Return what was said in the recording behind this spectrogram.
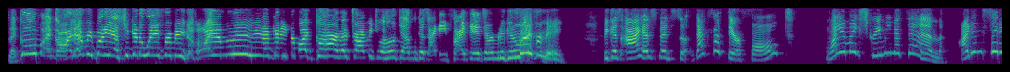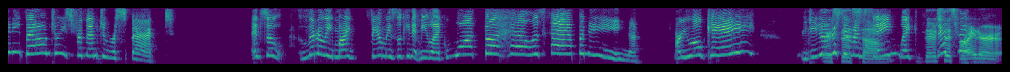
Like, oh my God, everybody has to get away from me. I am leaving. I'm getting to my car and I'm driving to a hotel because I need five days. Everybody get away from me. Because I have spent so that's not their fault. Why am I screaming at them? I didn't set any boundaries for them to respect. And so, literally, my family's looking at me like, what the hell is happening? Are you okay? Do you there's understand this, what I'm um, saying? Like, there's this writer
